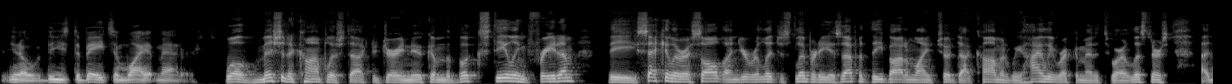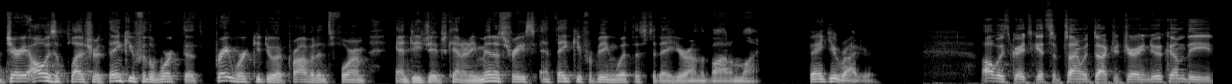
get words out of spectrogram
you know these debates and why it matters. Well mission accomplished dr jerry newcombe the book stealing freedom the secular assault on your religious liberty is up at thebottomlineshow.com and we highly recommend it to our listeners uh, jerry always a pleasure thank you for the work the great work you do at providence forum and d james kennedy ministries and thank you for being with us today here on the bottom line thank you roger Always great to get some time with Dr. Jerry Newcombe, the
